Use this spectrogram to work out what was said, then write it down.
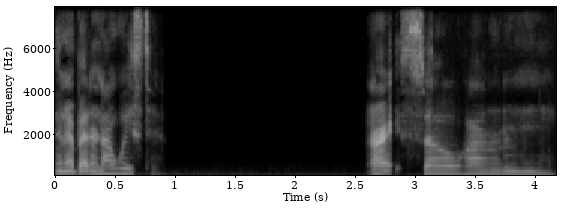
and I better not waste it. Alright, so, um.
